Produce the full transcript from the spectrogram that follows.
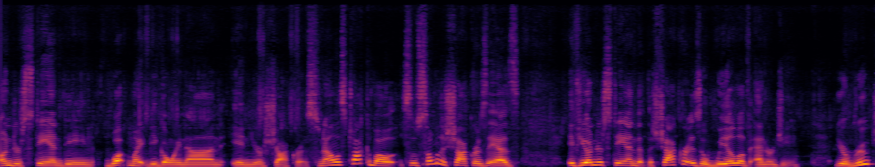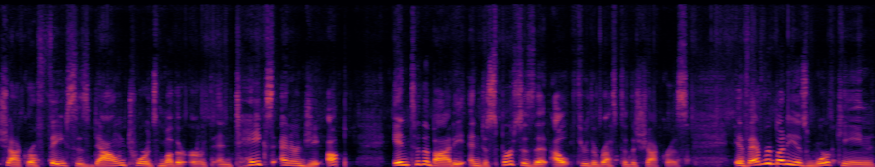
understanding what might be going on in your chakras. So now let's talk about so some of the chakras as if you understand that the chakra is a wheel of energy. Your root chakra faces down towards mother earth and takes energy up into the body and disperses it out through the rest of the chakras. If everybody is working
